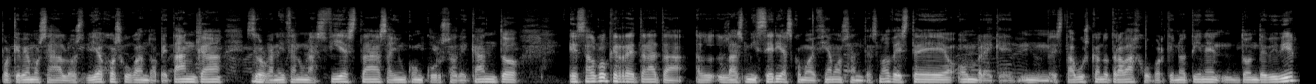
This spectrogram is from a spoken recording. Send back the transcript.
porque vemos a los viejos jugando a petanca, se organizan unas fiestas, hay un concurso de canto, es algo que retrata las miserias, como decíamos antes, ¿no? De este hombre que mm, está buscando trabajo porque no tiene dónde vivir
